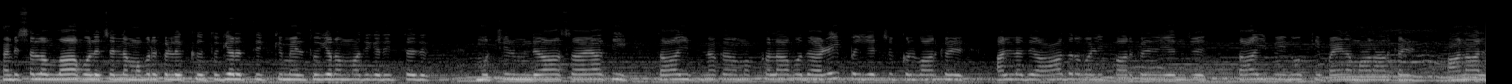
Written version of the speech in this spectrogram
நபி ஸல்லல்லாஹு அலைஹி அவர்களுக்கு துயரத்திற்கு மேல் துயரம் அதிகரித்தது. முற்றிலும் நிராசையாகி தாயிப் நகர மக்களாவது அழைப்பை ஏற்றுக்கொள்வார்கள் அல்லது ஆதரவளிப்பார்கள் என்று தாயிப்பை நோக்கி பயணமானார்கள். ஆனால்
